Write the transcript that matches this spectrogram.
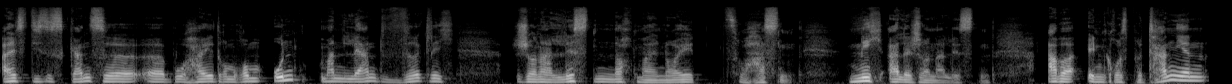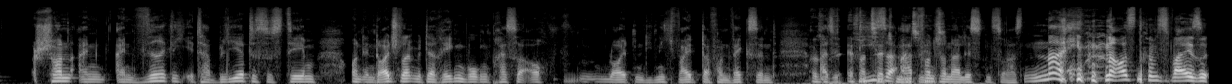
als dieses ganze äh, Buhai drumherum. Und man lernt wirklich Journalisten nochmal neu zu hassen. Nicht alle Journalisten. Aber in Großbritannien schon ein, ein wirklich etabliertes System und in Deutschland mit der Regenbogenpresse auch Leuten, die nicht weit davon weg sind. Also, also diese Art von Journalisten zu hassen. Nein, ausnahmsweise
